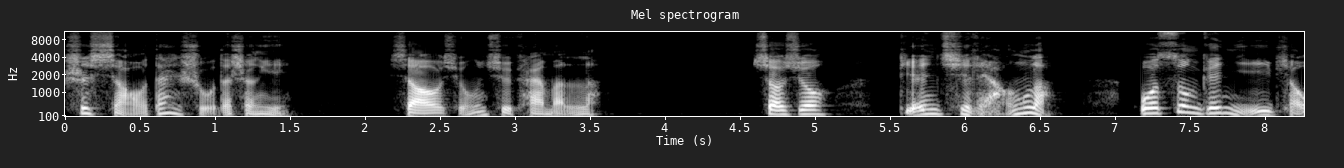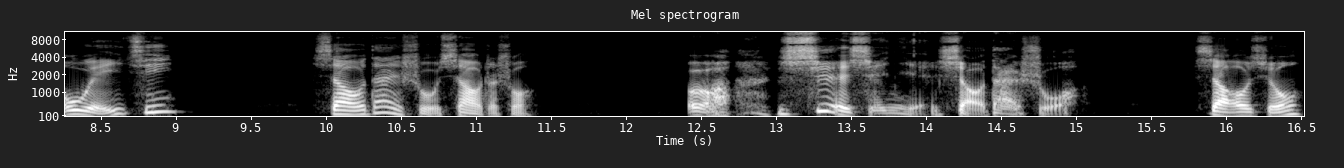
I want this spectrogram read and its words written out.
是小袋鼠的声音。小熊去开门了。小熊，天气凉了，我送给你一条围巾。小袋鼠笑着说：“呃，谢谢你，小袋鼠。”小熊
